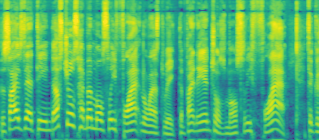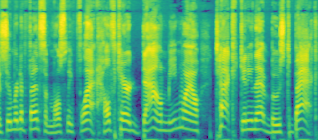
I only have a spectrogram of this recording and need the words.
besides that, the industrials have been mostly flat in the last week. The financials mostly flat. The consumer defensive mostly flat. Healthcare down. Meanwhile, tech getting that boost back.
